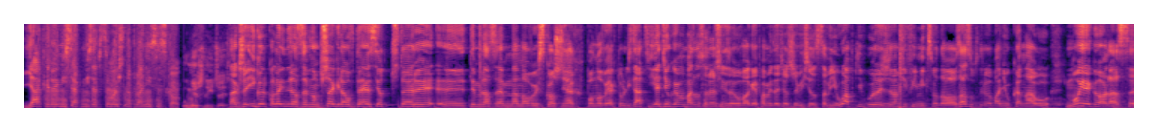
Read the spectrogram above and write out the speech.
Jak remis, jak mi zepsułeś na planicy skok. Umiesz liczyć? Także Igor kolejny raz ze mną przegrał w DSJ4, yy, tym razem na nowych skoczniach po nowej aktualizacji. Ja dziękuję wam bardzo serdecznie za uwagę. Pamiętajcie oczywiście o zostawieniu łapki w górę, jeżeli wam się filmik spodobał, zasubskrybowaniu kanału mojego oraz yy,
